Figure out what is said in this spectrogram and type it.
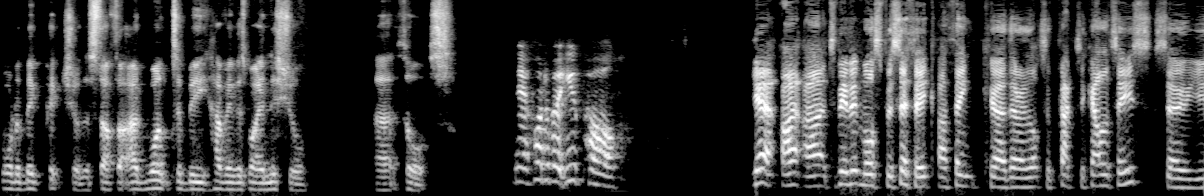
broader big picture, of the stuff that I'd want to be having as my initial uh, thoughts. Yeah, what about you, Paul? Yeah, I, uh, to be a bit more specific, I think uh, there are lots of practicalities. So you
